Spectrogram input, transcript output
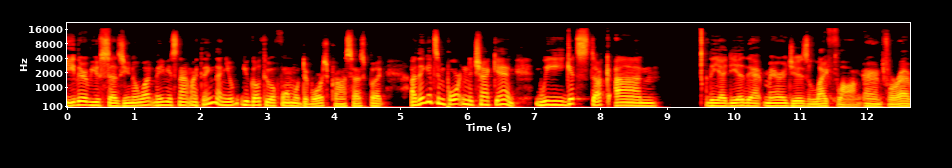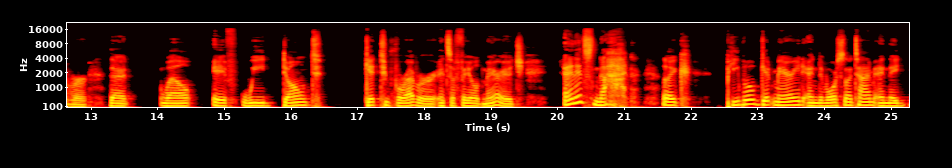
either of you says, you know what, maybe it's not my thing, then you you go through a formal divorce process. But I think it's important to check in. We get stuck on the idea that marriage is lifelong and forever. That well, if we don't get to forever, it's a failed marriage, and it's not. Like people get married and divorced all the time, and they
